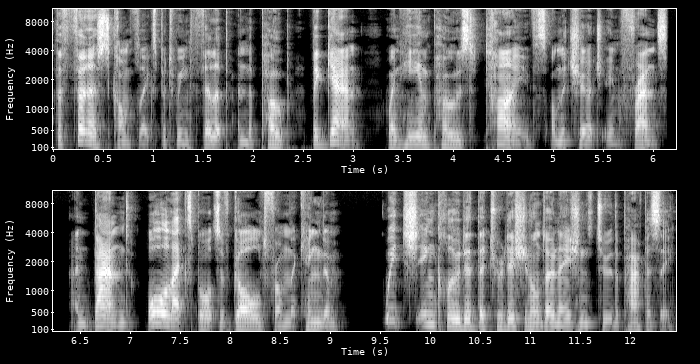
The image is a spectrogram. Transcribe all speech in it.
the first conflicts between Philip and the Pope began when he imposed tithes on the church in France and banned all exports of gold from the kingdom, which included the traditional donations to the papacy.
